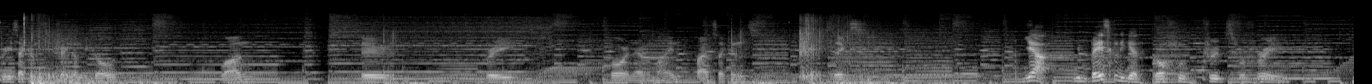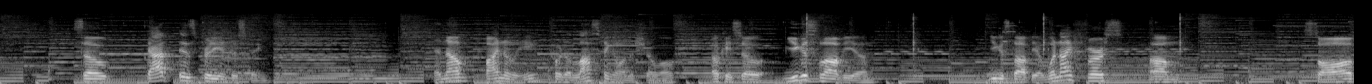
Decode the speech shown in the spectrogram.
three seconds to train them to gold. One, two, three, four, never mind. Five seconds. Six. Yeah, you basically get gold troops for free. So that is pretty interesting. And now, finally, for the last thing I want to show off. Okay, so Yugoslavia. Yugoslavia. When I first um, saw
